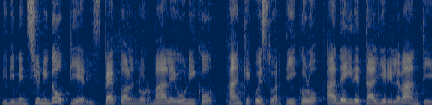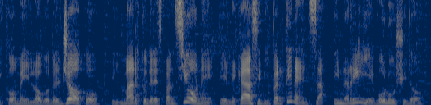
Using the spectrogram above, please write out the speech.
Di dimensioni doppie rispetto al normale unico, anche questo articolo ha dei dettagli rilevanti come il logo del gioco, il marchio dell'espansione e le case di pertinenza in rilievo lucido.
